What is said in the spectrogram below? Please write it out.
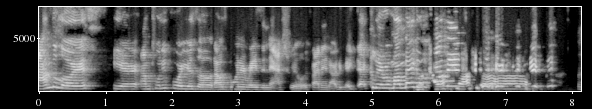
I'm Delores here. I'm 24 years old. I was born and raised in Nashville, if I didn't already make that clear with my mango comment.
